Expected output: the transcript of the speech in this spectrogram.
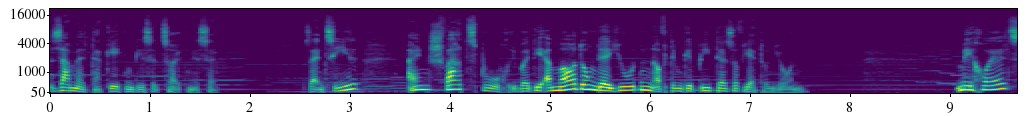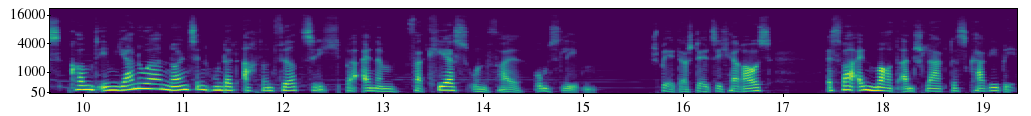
sammelt dagegen diese Zeugnisse. Sein Ziel? Ein Schwarzbuch über die Ermordung der Juden auf dem Gebiet der Sowjetunion. Michoels kommt im Januar 1948 bei einem Verkehrsunfall ums Leben. Später stellt sich heraus, es war ein Mordanschlag des KGB.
